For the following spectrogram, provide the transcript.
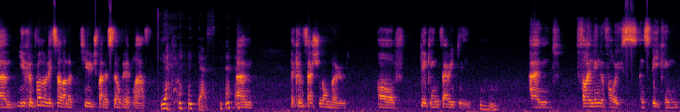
Um, you can probably tell I'm a huge fan of Sylvia Plath. Yeah, yes. um, the confessional mode of digging very deep mm-hmm. and finding a voice and speaking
